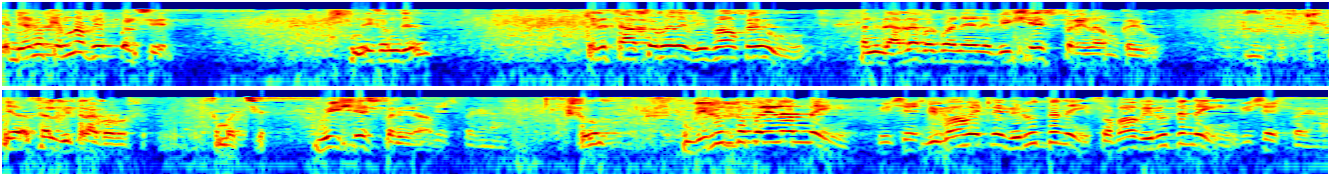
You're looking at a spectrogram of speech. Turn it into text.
એ બેનો કેમનો ભેદ પડશે? નહીં સમજાયું? એટલે સાસુભાઈને વિભાવ કહ્યું અને દાદા ભગવાને એને વિશેષ પરિણામ કહ્યું એ અસલ વિતરાગોનો સમજ છે. વિશેષ પરિણામ. પરિણામ. શું? વિરુદ્ધ પરિણામ નહીં. વિશેષ વિભાવ એટલે વિરુદ્ધ નહીં સ્વભાવ વિરુદ્ધ નહીં. વિશેષ પરિણામ.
